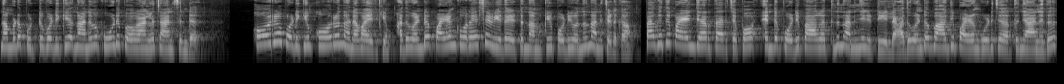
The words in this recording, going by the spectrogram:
നമ്മുടെ പുട്ടുപൊടിക്ക് നനവ് കൂടി പോകാനുള്ള ചാൻസ് ഉണ്ട്. ഓരോ പൊടിക്കും ഓരോ നനവായിരിക്കും. അതുകൊണ്ട് പഴം കുറേശ്ശെ വീതം ഇട്ട് നമുക്ക് ഈ പൊടി ഒന്ന് നനച്ചെടുക്കാം. പകുതി പഴം ചേർത്ത് അരച്ചപ്പോൾ എന്റെ പൊടി പാകത്തിന് നനഞ്ഞു കിട്ടിയില്ല. അതുകൊണ്ട് ബാക്കി പഴം കൂടി ചേർത്ത് ഞാനിത്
